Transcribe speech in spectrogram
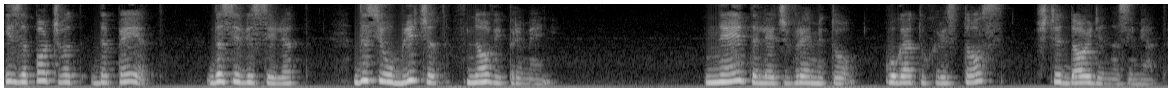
и започват да пеят, да се веселят, да се обличат в нови премени. не е далеч времето, когато Христос ще дойде на земята.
